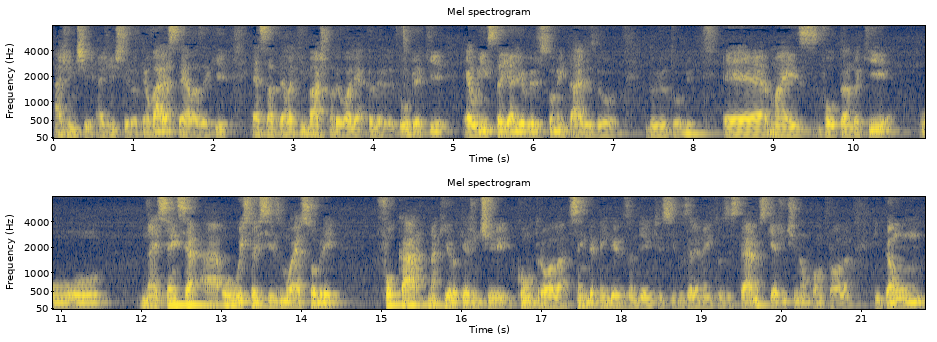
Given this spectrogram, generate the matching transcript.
a gente, a gente tirou. Tenho várias telas aqui. Essa tela aqui embaixo, quando eu olho a câmera do YouTube, aqui é o Insta e ali eu vejo os comentários do, do YouTube. É, mas voltando aqui, o, na essência, a, o estoicismo é sobre focar naquilo que a gente controla, sem depender dos ambientes e dos elementos externos que a gente não controla. Então,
